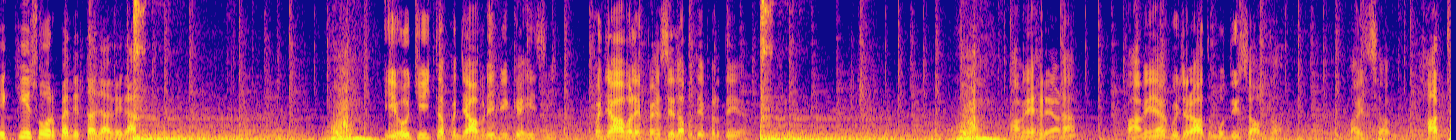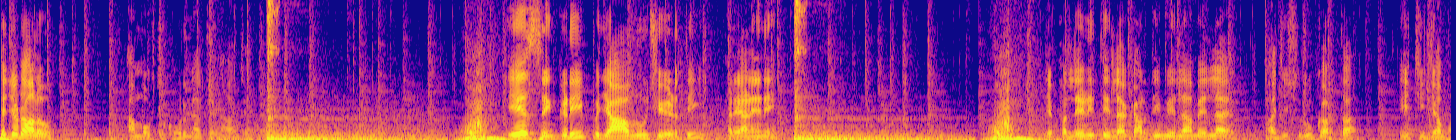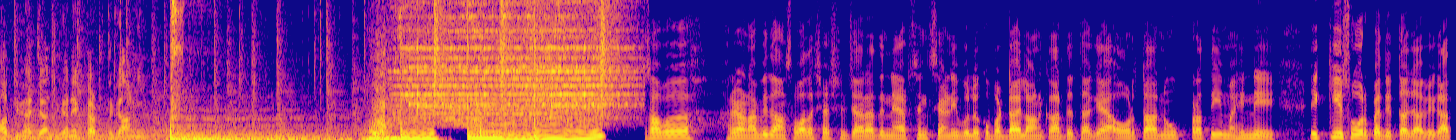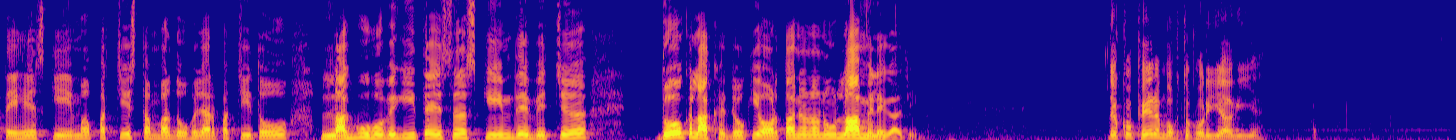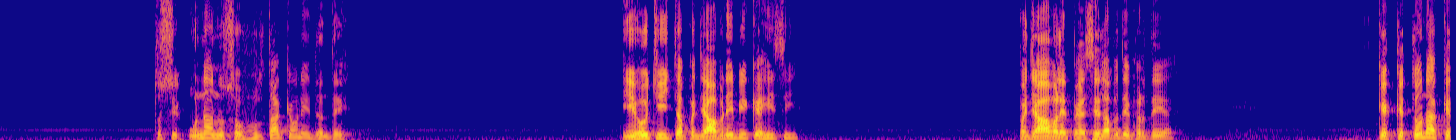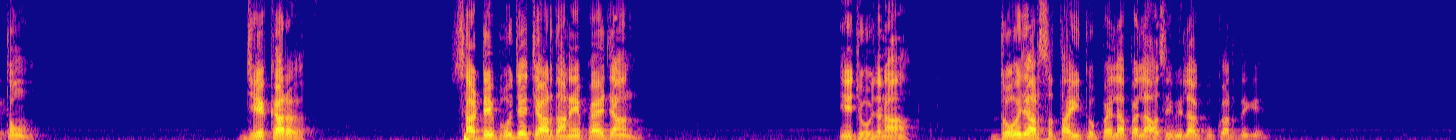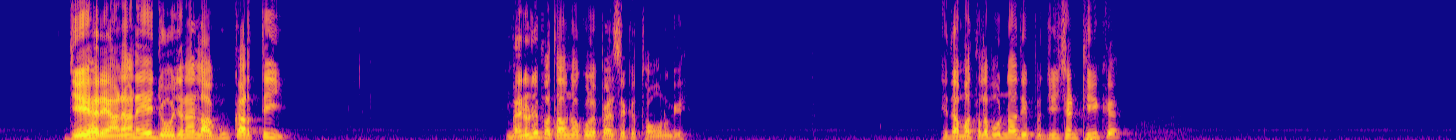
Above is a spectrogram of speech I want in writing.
2100 ਰੁਪਏ ਦਿੱਤਾ ਜਾਵੇਗਾ। ਇਹੋ ਚੀਜ਼ ਤਾਂ ਪੰਜਾਬ ਨੇ ਵੀ ਕਹੀ ਸੀ, ਪੰਜਾਬ ਵਾਲੇ ਪੈਸੇ ਲੱਭਦੇ ਫਿਰਦੇ ਆ। ਭਾਵੇਂ ਹਰਿਆਣਾ, ਭਾਵੇਂ ਆ ਗੁਜਰਾਤ ਮੋਦੀ ਸਾਹਿਬ ਦਾ। ਭਾਈ ਸਾਹਿਬ, ਹੱਥ ਜੁੜਾ ਲਓ, ਆ ਮੁਕਤ ਖੋਰੀਆਂ ਤੇ ਨਾ ਜਾਓ। ਇਹ ਸਿੰਗੜੀ ਪੰਜਾਬ ਨੂੰ ਛੇੜਤੀ ਹਰਿਆਣੇ ਨੇ। ਜੇ ਪੱਲੇ ਨਹੀਂ ਢਿੱਲਾ ਕਰਦੀ, ਮੇਲਾ ਮੇਲਾ ਅੱਜ ਸ਼ੁਰੂ ਕਰਤਾ। ਇਹ ਚੀਜ਼ਾਂ ਵੱਧਦੀਆਂ ਜਾਂਦੀਆਂ ਨੇ ਘਟਦੀਆਂ ਨਹੀਂ। ਸਭ ਹਰਿਆਣਾ ਵਿਧਾਨ ਸਭਾ ਦਾ ਸੈਸ਼ਨ ਚੱਲ ਰਿਹਾ ਤੇ ਨੈਬ ਸਿੰਘ ਸੈਣੀ ਵੱਲੋਂ ਇੱਕ ਵੱਡਾ ਐਲਾਨ ਕਰ ਦਿੱਤਾ ਗਿਆ। ਔਰਤਾਂ ਨੂੰ ਪ੍ਰਤੀ ਮਹੀਨੇ 2100 ਰੁਪਏ ਦਿੱਤਾ ਜਾਵੇਗਾ ਤੇ ਇਹ ਸਕੀਮ 25 ਸਤੰਬਰ 2025 ਤੋਂ ਲਾਗੂ ਹੋਵੇਗੀ ਤੇ ਇਸ ਸਕੀਮ ਦੇ ਵਿੱਚ 2 ਲੱਖ ਜੋ ਕਿ ਔਰਤਾਂ ਨੇ ਉਹਨਾਂ ਨੂੰ ਲਾਭ ਮਿਲੇਗਾ ਜੀ। ਦੇਖੋ ਫਿਰ ਮੁਕਤਖੋਰੀ ਆ ਗਈ ਹੈ। ਤੁਸੀਂ ਉਹਨਾਂ ਨੂੰ ਸਹੂਲਤਾਂ ਕਿਉਂ ਨਹੀਂ ਦਿੰਦੇ? ਇਹੋ ਚੀਜ਼ ਤਾਂ ਪੰਜਾਬ ਨੇ ਵੀ ਕਹੀ ਸੀ। ਪੰਜਾਬ ਵਾਲੇ ਪੈਸੇ ਲੱਭਦੇ ਫਿਰਦੇ ਆ। ਕਿ ਕਿਤੋਂ ਨਾ ਕਿਤੋਂ ਜੇਕਰ ਸਾਡੇ ਬੋਝੇ ਚਾਰ ਦਾਣੇ ਪੈ ਜਾਣ, ਇਹ ਯੋਜਨਾ 2027 ਤੋਂ ਪਹਿਲਾਂ ਪਹਿਲਾਂ ਅਸੀਂ ਵੀ ਲਾਗੂ ਕਰ ਦਈਏ। ਜੇ ਹਰਿਆਣਾ ਨੇ ਇਹ ਯੋਜਨਾ ਲਾਗੂ ਕਰਤੀ, ਮੈਨੂੰ ਨਹੀਂ ਪਤਾ ਉਹਨਾਂ ਕੋਲ ਪੈਸੇ ਕਿੱਥੋਂ ਆਉਣਗੇ। ਇਹਦਾ ਮਤਲਬ ਉਹਨਾਂ ਦੀ ਪੋਜੀਸ਼ਨ ਠੀਕ ਹੈ।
